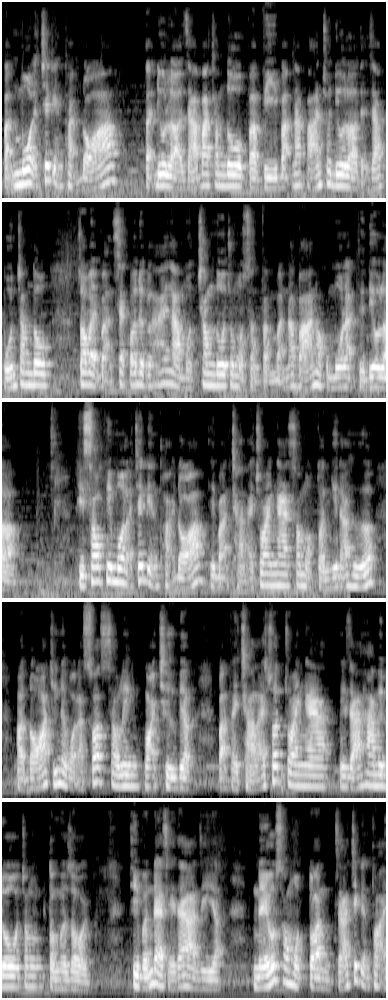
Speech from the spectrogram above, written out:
bạn mua lại chiếc điện thoại đó tại dealer giá 300 đô và vì bạn đã bán cho dealer tại giá 400 đô. Do vậy bạn sẽ có được lãi là 100 đô cho một sản phẩm bạn đã bán hoặc mua lại từ dealer. Thì sau khi mua lại chiếc điện thoại đó thì bạn trả lại cho anh Nga sau một tuần như đã hứa. Và đó chính được gọi là short selling, ngoại trừ việc bạn phải trả lãi suất cho anh Nga với giá 20 đô trong tuần vừa rồi. Thì vấn đề xảy ra là gì ạ? Nếu sau một tuần giá chiếc điện thoại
